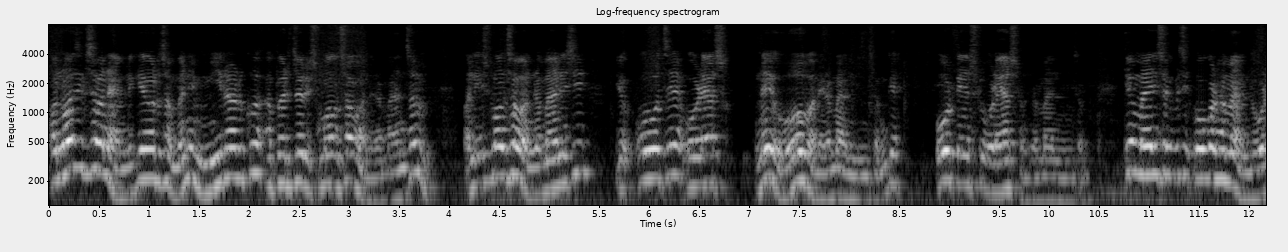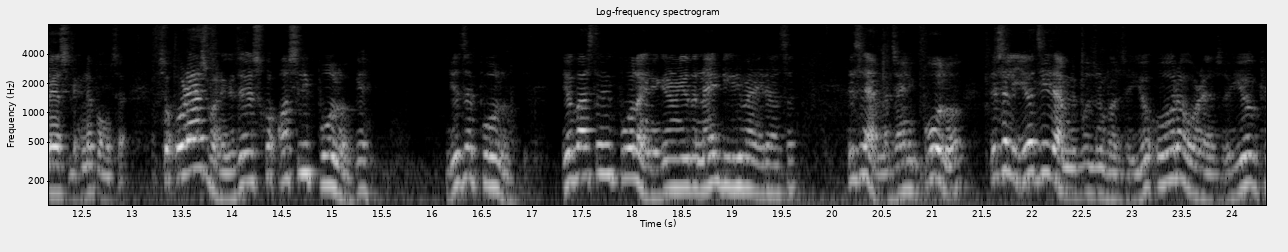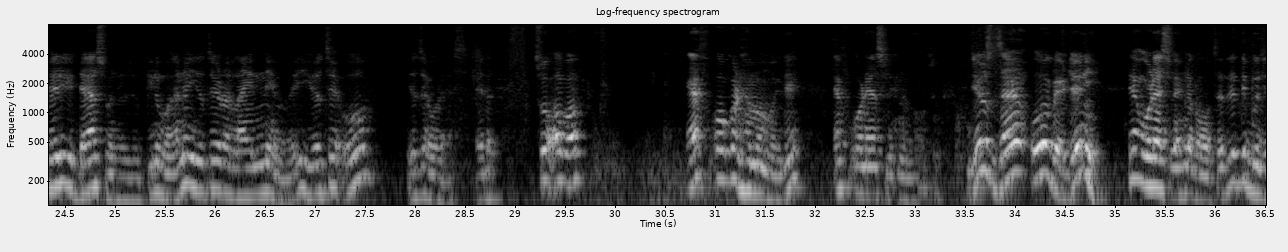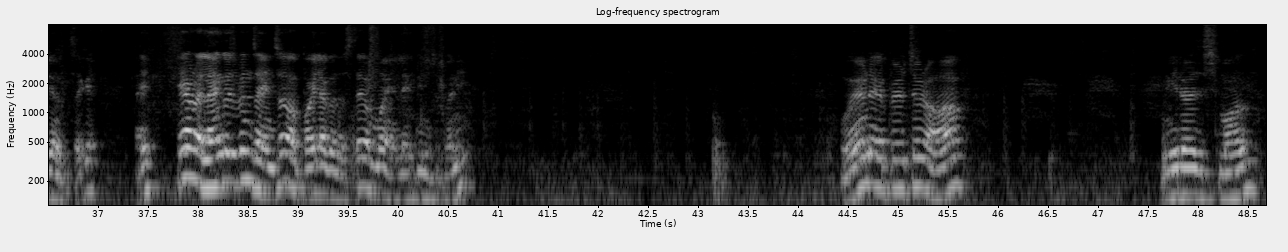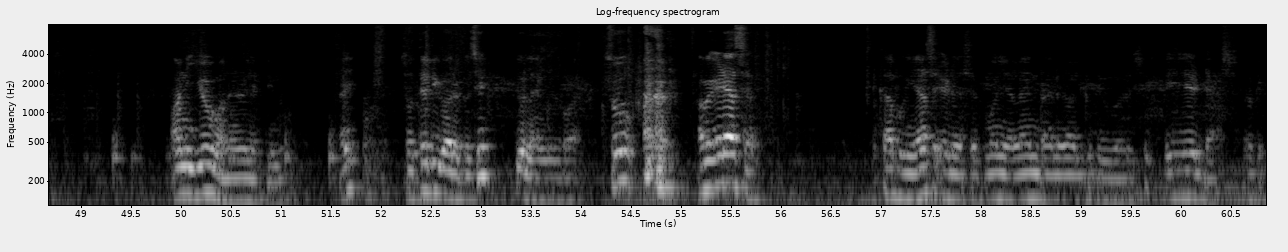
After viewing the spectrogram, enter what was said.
अब नजिक छ भने हामीले के गर्छौँ भने मिररको अपर्चर स्मल छ भनेर मान्छौँ अनि स्मल छ भनेर मानेपछि यो ओ चाहिँ ओड्यास नै हो भनेर मानिदिन्छौँ क्या। ओ टेन्स टु ओड्यास भनेर मानिदिन्छौँ। त्यो मानिसकेपछि ओको ठाउँमा हामीले ओड्यास लेख्न पाउँछ। सो ओड्यास भनेको चाहिँ यसको असली पोल हो के यो चाहिँ पोल हो। यो वास्तविक पोल होइन किनभने यो त नाइट डिग्रीमा आइरहेछ। त्यसले हामीलाई चाहिने पोल हो। त्यसैले यो चिज हामीले बुझ्नुपर्छ। यो ओ र ओड्यास हो। यो फेरि ड्यास भनेर किन भएन यो चाहिँ एउटा लाइन नै हो है। यो चाहिँ ओ यो चाहिँ ओड्यास है त। सो अब एफओको ठाउँमा मैले एफ ओड्यास लेख्न पाउँछु। जस जहाँ ओ भेट्यो नि त्यहाँ ओड्यास लेख्न पाउँछ। त्यति बुझ्यो हुन्छ कि? है? त्यहाँ एउटा ल्याङ्ग्वेज पनि चाहिन्छ। अब पहिलाको जस्तै म यहाँ लेखिदिन्छु पनि। Aperture of mirror is small अनि यो भनेर लेखिदिनु। है। सो त्यति गरेपछि त्यो ल्याङ्ग्वेज भयो सो अब एड्यासएफ कहाँ पुग्यो? यहाँ चाहिँ एड्यासएफ मैले यहाँ लाइन तानेर अलिकति उयो गरेको ए ड्यास ओके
